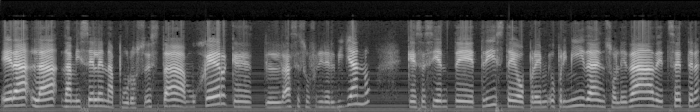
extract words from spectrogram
era la damisela en apuros, esta mujer que hace sufrir el villano, que se siente triste, oprimida, en soledad, etcétera,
